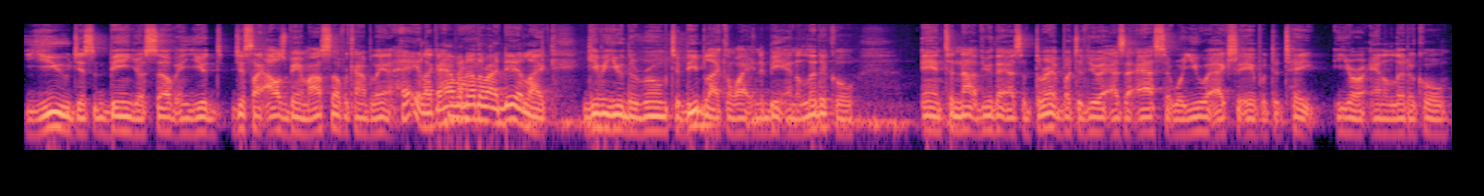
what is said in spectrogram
you just being yourself and you just like I was being myself and kind of being, hey, like I have Right. another idea, like giving you the room to be black and white and to be analytical and to not view that as a threat, but to view it as an asset where you were actually able to take your analytical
